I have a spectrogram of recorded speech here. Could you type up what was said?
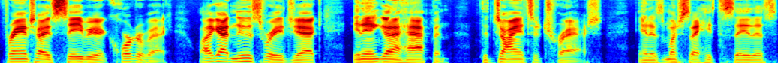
franchise savior at quarterback. Well, I got news for you, Jack. It ain't going to happen. The Giants are trash. And as much as I hate to say this,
